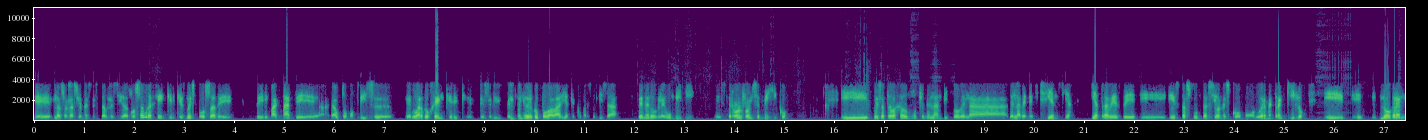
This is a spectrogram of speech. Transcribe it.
eh, las relaciones establecidas. Rosaura Henkel, que es la esposa de del magnate automotriz eh, Eduardo Henkel, que es el, dueño del grupo Bavaria que comercializa BMW Mini, este Rolls Royce en México. Y pues ha trabajado mucho en el ámbito de la, de la beneficencia y a través de eh, estas fundaciones como Duerme Tranquilo, eh, logran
